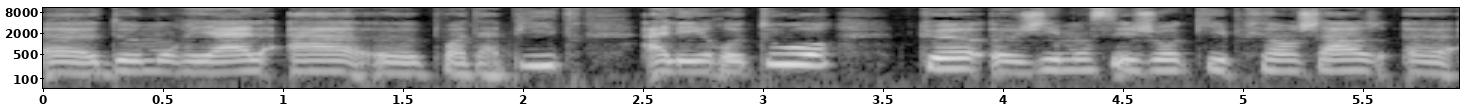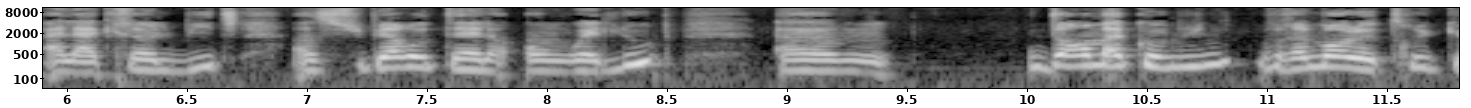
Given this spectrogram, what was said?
euh, de Montréal à euh, Pointe-à-Pitre, aller-retour, que j'ai mon séjour qui est pris en charge à la Creole Beach, un super hôtel en Guadeloupe, dans ma commune, vraiment le truc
